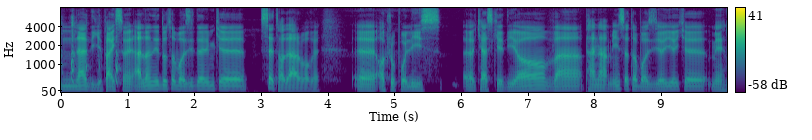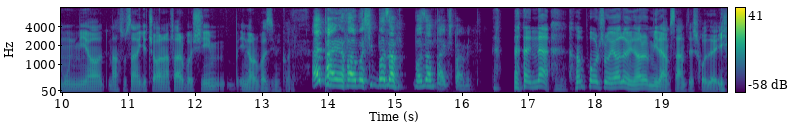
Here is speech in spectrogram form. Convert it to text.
نه دیگه پکس الان یه دوتا بازی داریم که سه تا در واقع. آکروپولیس کسکدیا و پنم. این سه تا بازیاییه که مهمون میاد. مخصوصا اگه چهار نفر باشیم اینا رو بازی می‌کنیم. اگه پنج نفر باشی بازم بازم پکس فهمید نه من پورت رویال و اینا رو میرم سمتش خدایی.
